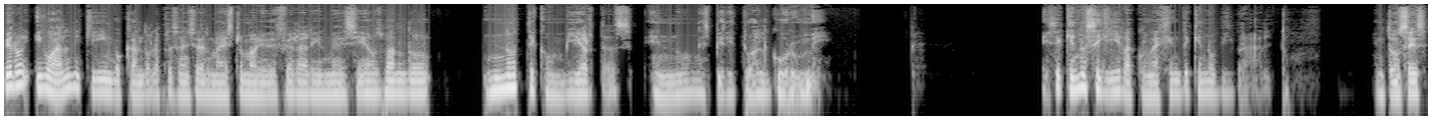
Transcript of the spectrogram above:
Pero igual, aquí invocando la presencia del maestro Mario de Ferrari, él me decía, Osvaldo, no te conviertas en un espiritual gourmet. Dice que no se lleva con la gente que no vibra alto. Entonces,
